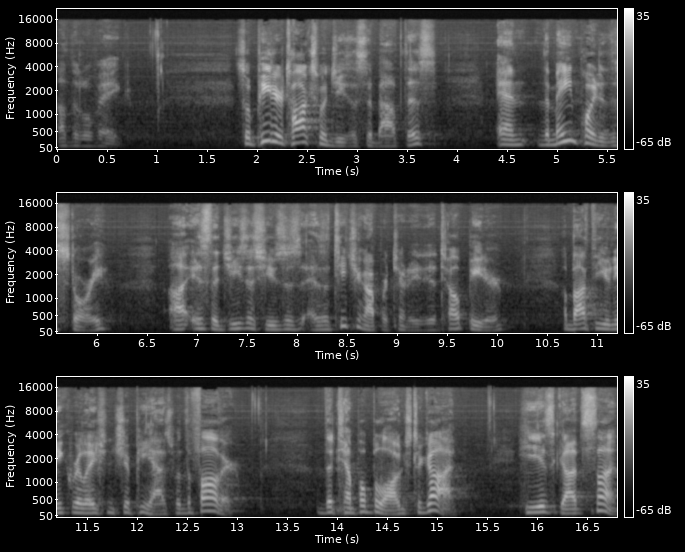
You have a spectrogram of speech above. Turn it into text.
a little vague. So Peter talks with Jesus about this, and the main point of the story uh, is that Jesus uses as a teaching opportunity to tell Peter about the unique relationship he has with the Father the temple belongs to God. He is God's son.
